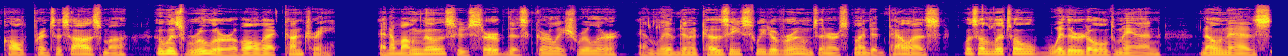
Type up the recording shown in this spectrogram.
called Princess Ozma, who was ruler of all that country. And among those who served this girlish ruler and lived in a cozy suite of rooms in her splendid palace was a little withered old man known as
